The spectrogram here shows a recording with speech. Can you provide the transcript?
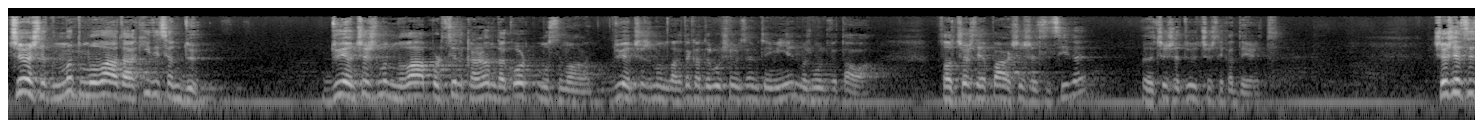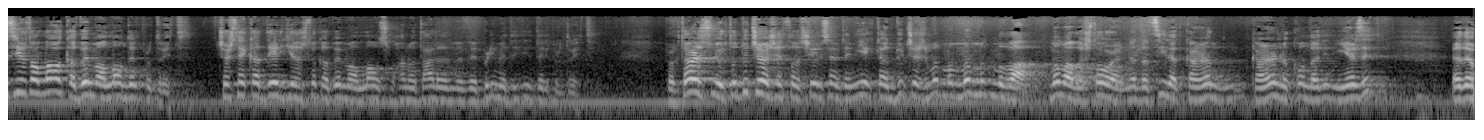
çështjet më të mëdha të akides janë dy. Dy janë çështje më të mëdha për të cilat kanë rënë dakord muslimanët. Dy janë çështje më të mëdha, këtë e ka treguar Shejhul Islam Ibn Tejmije, Mexhmu fetava. Thotë çështja e parë çështja e cilësive dhe çështja e dytë çështja e kaderit. Çështja e cilësive të Allahut ka të bëjë me Allahun drejtpërdrejt. Çështja e kaderit gjithashtu ka të bëjë me Allahun subhanuhu teala dhe me veprimet e tij drejtpërdrejt. Për këtë arsye këto dy çështje thotë Sheikhul Islam Ibn Tejmije, këto janë dy çështje më më më më të mëdha, më madhështore në të cilat kanë rënë kanë rënë në kontradiktë njerëzit, edhe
